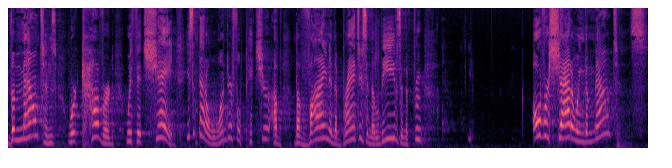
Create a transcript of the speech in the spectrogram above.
The mountains were covered with its shade. Isn't that a wonderful picture of the vine and the branches and the leaves and the fruit overshadowing the mountains?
